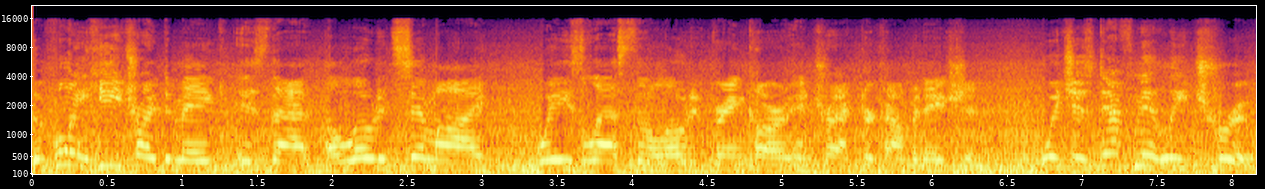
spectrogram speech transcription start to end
The point he tried to make is that a loaded semi weighs less than a loaded grain cart and tractor combination, which is definitely true.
